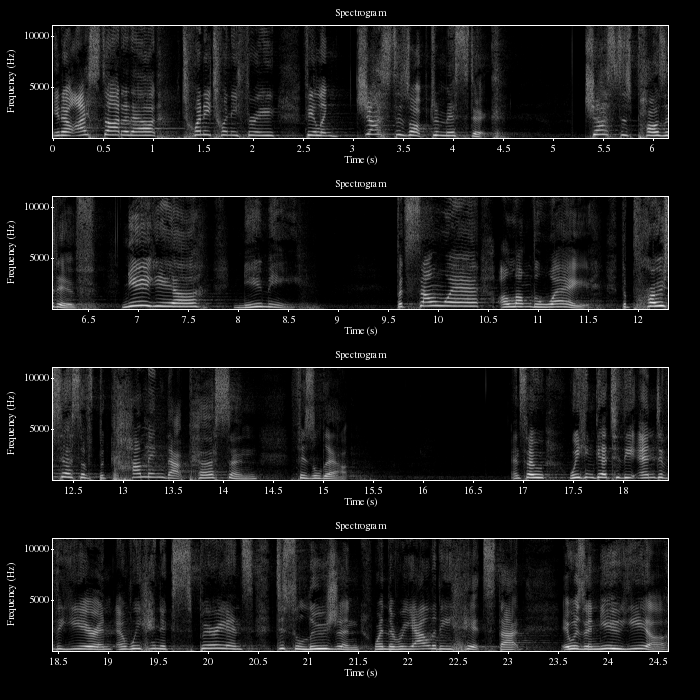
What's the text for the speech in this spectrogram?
You know, I started out 2023 feeling just as optimistic, just as positive. New year, new me. But somewhere along the way, the process of becoming that person fizzled out. And so we can get to the end of the year and, and we can experience disillusion when the reality hits that it was a new year,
